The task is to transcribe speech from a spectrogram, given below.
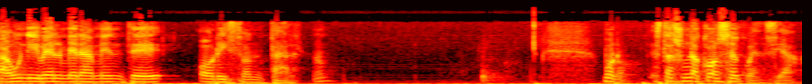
a un nivel meramente horizontal. Bueno, esta es una consecuencia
